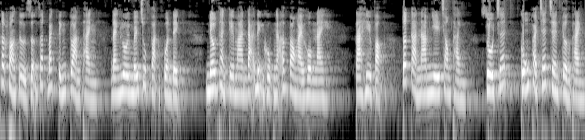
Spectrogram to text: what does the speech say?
thất hoàng tử dẫn dắt bách tính toàn thành, đánh lui mấy chục vạn quân địch. Nếu thành Kim An đã định gục ngã vào ngày hôm nay, ta hy vọng tất cả nam nhi trong thành, dù chết cũng phải chết trên tường thành.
